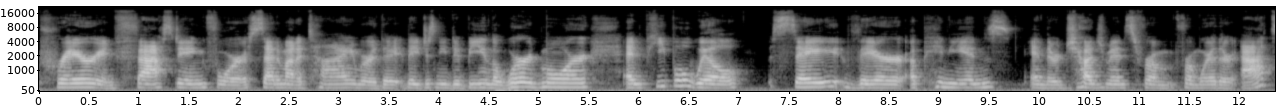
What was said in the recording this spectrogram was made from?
prayer and fasting for a set amount of time or they, they just need to be in the word more and people will say their opinions and their judgments from from where they're at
